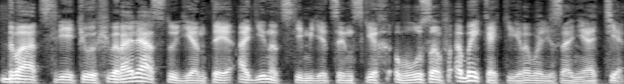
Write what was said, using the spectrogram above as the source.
23 февраля студенты 11 медицинских вузов бойкотировали занятия.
